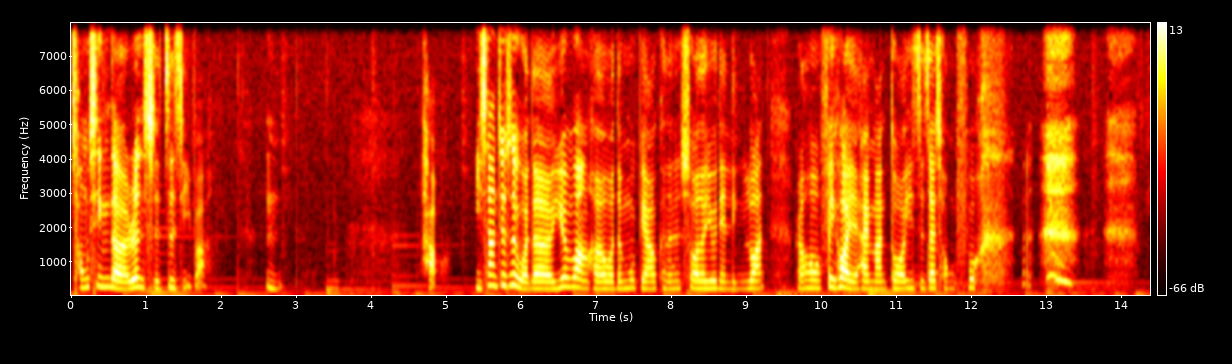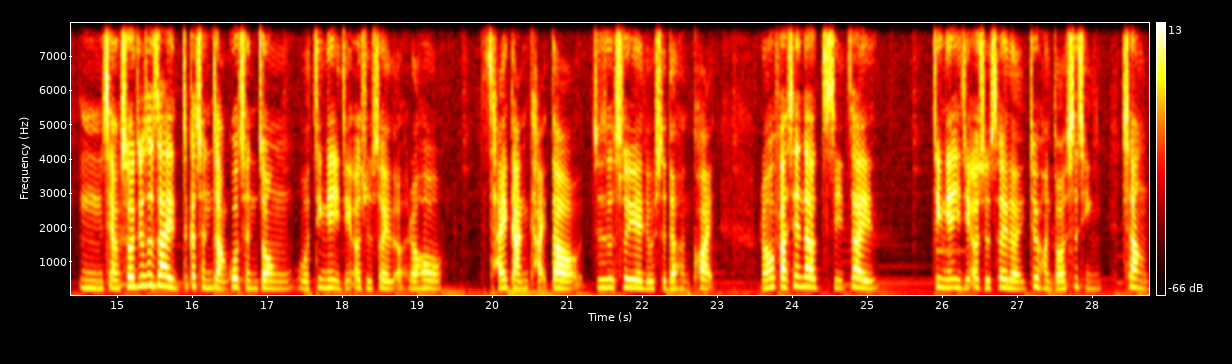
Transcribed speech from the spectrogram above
重新的认识自己吧，嗯，好，以上就是我的愿望和我的目标，可能说的有点凌乱，然后废话也还蛮多，一直在重复。嗯，想说就是在这个成长过程中，我今年已经二十岁了，然后才感慨到就是岁月流逝的很快，然后发现到自己在今年已经二十岁了，就很多事情上。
